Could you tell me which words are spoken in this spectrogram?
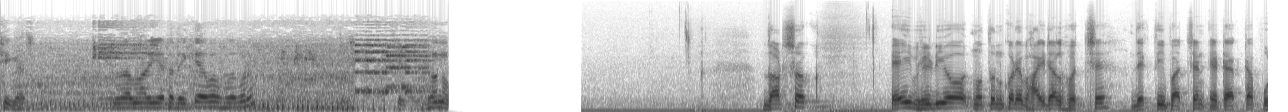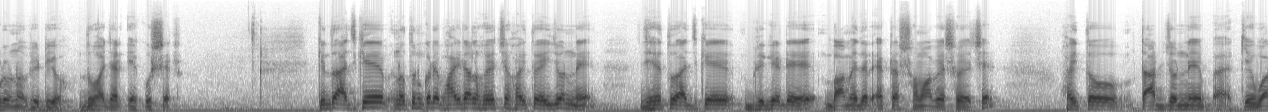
ঠিক আছে। আমার ইয়েটা দেখে যাব ভালো করে। ধন্যবাদ। দর্শক এই ভিডিও নতুন করে ভাইরাল হচ্ছে। দেখতেই পাচ্ছেন এটা একটা পুরনো ভিডিও দু হাজার একুশের। কিন্তু আজকে নতুন করে ভাইরাল হয়েছে হয়তো এই জন্যে যেহেতু আজকে ব্রিগেডে বামেদের একটা সমাবেশ হয়েছে, হয়তো তার জন্যে কেউ বা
